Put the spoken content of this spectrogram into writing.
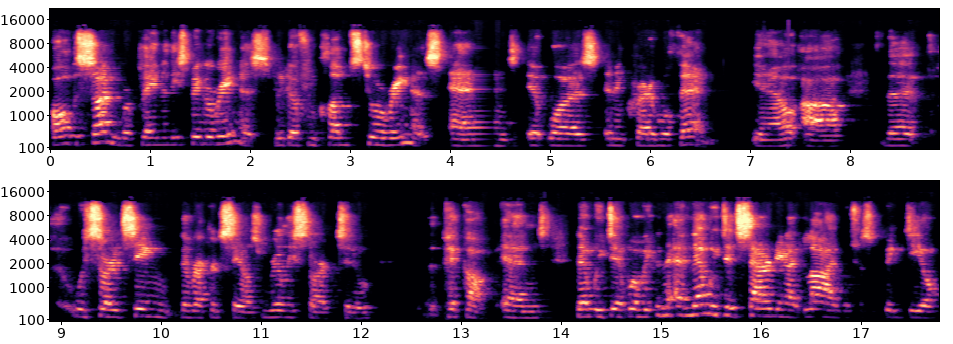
all of a sudden, we're playing in these big arenas. We go from clubs to arenas, and it was an incredible thing. You know, uh, the we started seeing the record sales really start to pick up and then we did when we and then we did saturday night live which was a big deal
